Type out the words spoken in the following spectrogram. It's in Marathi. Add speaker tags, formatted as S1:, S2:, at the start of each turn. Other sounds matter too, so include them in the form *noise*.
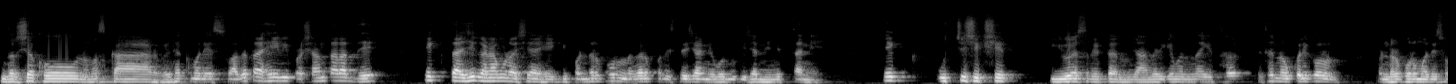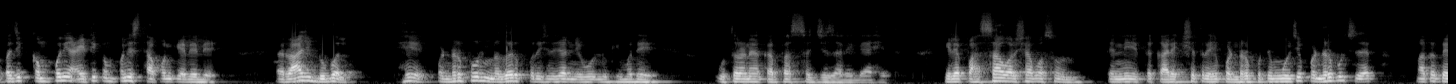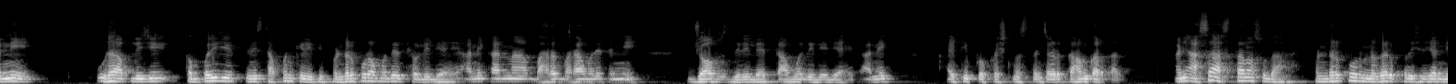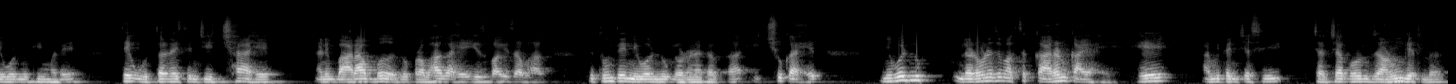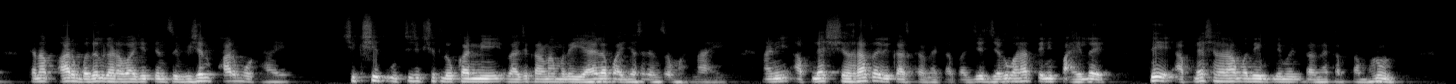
S1: दर्शक हो नमस्कार. वेधकमध्ये स्वागत आहे. मी प्रशांत आराध्ये. एक ताजी घडामोड अशी आहे की पंढरपूर नगर परिषदेच्या निवडणुकीच्या निमित्ताने एक उच्च शिक्षित यू एस रिटर्न म्हणजे अमेरिकेमधनं इथं तिथं नोकरी करून पंढरपूरमध्ये स्वतःची कंपनी आय टी कंपनी स्थापन केलेले राज डुबल हे पंढरपूर नगर परिषदेच्या निवडणुकीमध्ये उतरण्याकरता सज्ज झालेले आहेत. गेल्या पाच सहा वर्षापासून त्यांनी इथं कार्यक्षेत्र हे पंढरपूर ते मूळचे पंढरपूरचे आहेत. मात्र त्यांनी पुढं आपली जी कंपनी जी त्यांनी स्थापन केली ती पंढरपुरामध्ये ठेवलेली आहे. अनेकांना भारतभरामध्ये त्यांनी जॉब्स दिलेले आहेत कामं दिलेली आहेत. अनेक आय टी प्रोफेशनल्स त्यांच्याकडे काम करतात. आणि असं असताना सुद्धा पंढरपूर नगर परिषदेच्या निवडणुकीमध्ये ते उतरण्याची त्यांची इच्छा आहे. आणि बारा ब जो प्रभाग आहे इसबावीचा भाग तिथून ते निवडणूक लढवण्याकरता इच्छुक आहेत. निवडणूक लढवण्याचं मागचं कारण काय आहे हे आम्ही त्यांच्याशी चर्चा करून जाणून घेतलं. त्यांना फार बदल घडवायचे त्यांचं विजन फार मोठं आहे. शिक्षित उच्च शिक्षित लोकांनी राजकारणामध्ये यायला पाहिजे असं त्यांचं म्हणणं आहे. आणि आपल्या शहराचा विकास करण्याकरता जे जगभरात त्यांनी पाहिलंय ते आपल्या शहरामध्ये इम्प्लिमेंट करण्याकरता म्हणून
